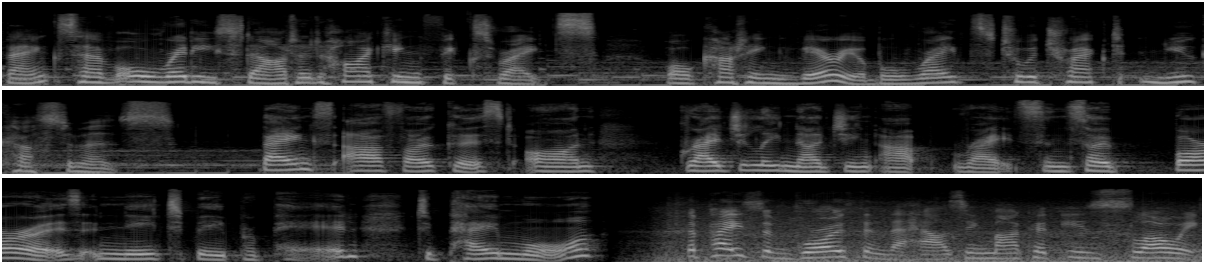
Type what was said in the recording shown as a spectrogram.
Banks have already started hiking fixed rates while cutting variable rates to attract new customers. Banks are focused on gradually nudging up rates, and so borrowers need to be prepared to pay more. The pace of growth in the housing market is slowing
